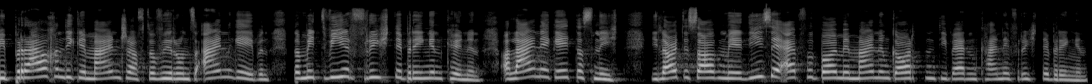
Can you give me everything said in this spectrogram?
Wir brauchen die Gemeinschaft, wo wir uns eingeben, damit wir Früchte bringen können. Alleine geht das nicht. Die Leute sagen mir, diese Äpfelbäume in meinem Garten, die werden keine Früchte bringen,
